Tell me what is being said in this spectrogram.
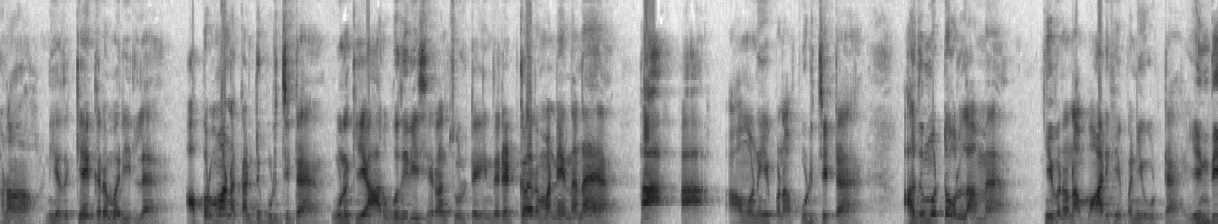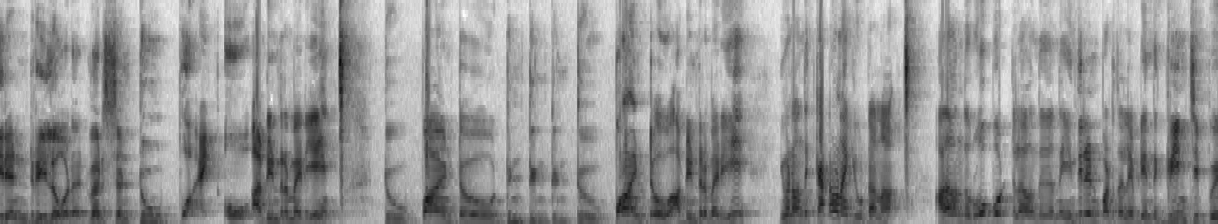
ஆனால் நீ அதை கேட்குற மாதிரி இல்லை. அப்புறமா நான் கண்டுபிடிச்சிட்டேன். உனக்கு யார் உதவி செய்கிறான்னு சொல்லிட்டு. இந்த ரெட் கலர் மண்ணேன் தானே? ஹா ஹா. அவனையும் இப்போ நான் பிடிச்சிட்டேன். அது மட்டும் இல்லாமல் இவரை நான் மாடிஃபை பண்ணி விட்டேன். Enthiran reloaded version two point o அப்படின்ற மாதிரி. டூ பாயிண்ட் ஓ டின் டின் டின் டூ பாயிண்ட் ஓ அப்படின்ற மாதிரி. இவனை வந்து கெட்டவனாக்கி விட்டானா? அதாவது அந்த ரோபோட்டில் வந்து அந்த இந்திரன் படத்தில் எப்படி அந்த க்ரீன் சிப்பு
